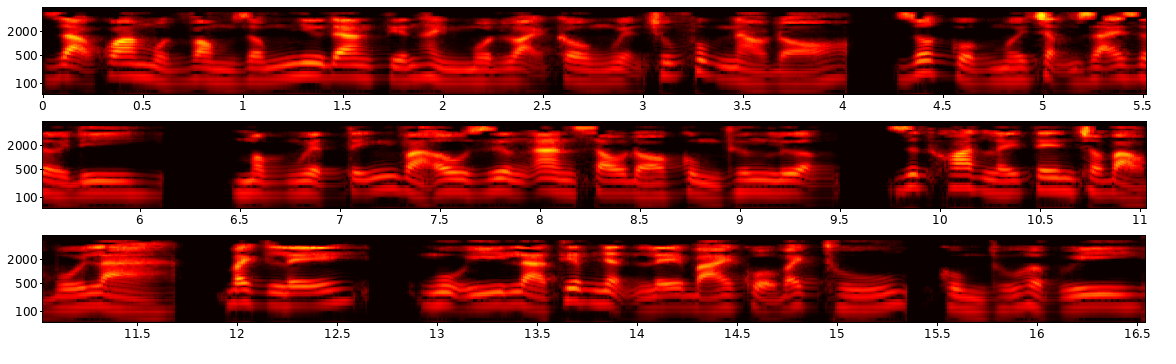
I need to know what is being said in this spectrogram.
dạo qua một vòng giống như đang tiến hành một loại cầu nguyện chúc phúc nào đó, rốt cuộc mới chậm rãi rời đi. Mộc Nguyệt Tĩnh và Âu Dương An sau đó cùng thương lượng, dứt khoát lấy tên cho bảo bối là, Bách Lễ, ngụ ý là tiếp nhận lễ bái của Bách Thú, cùng thú hợp uy,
